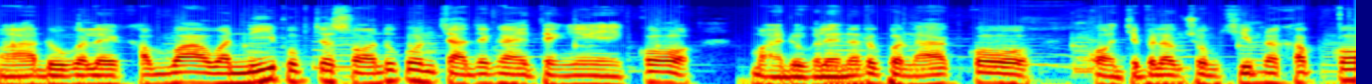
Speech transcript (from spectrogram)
มาดูกันเลยครับว่าวันนี้ผมจะสอนทุกคนจัดยังไงแต่งยังไงก็มาดูกันเลยนะทุกคนนะก็ก่อนจะไปรับชมคลิปนะครับ ก็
